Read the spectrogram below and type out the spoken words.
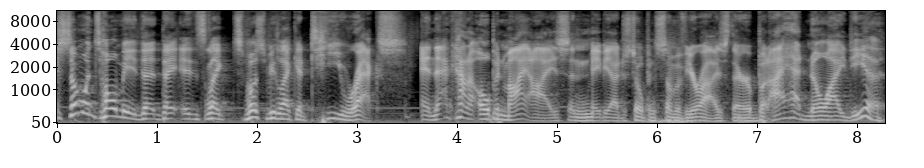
someone told me that they, it's like supposed to be like a T-Rex and that kind of opened my eyes and maybe I just opened some of your eyes there, but I had no idea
